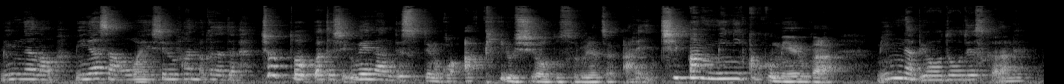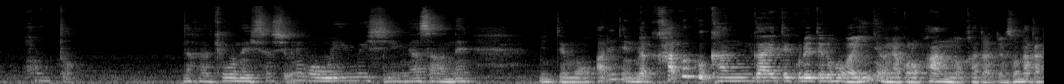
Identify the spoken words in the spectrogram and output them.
みんなの皆さん応援してるファンの方とちょっと私上なんですっていうのをこうアピールしようとするやつ。あれ一番見にくく見えるからみんな平等ですからね。本当。だから今日ね久しぶりにこう初々しい皆さんね見ても、あれで、ね、軽く考えてくれてる方がいいんだよな、このファンの方っていう。そのなんか、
